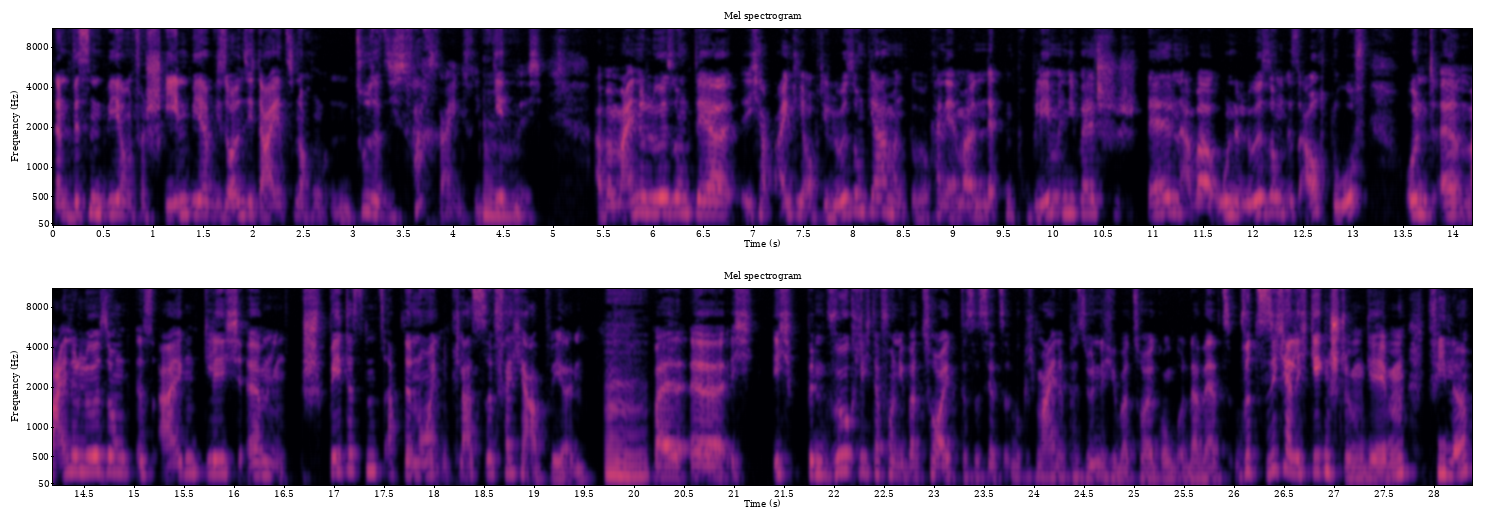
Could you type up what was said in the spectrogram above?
dann wissen wir und verstehen wir, wie sollen sie da jetzt noch ein, ein zusätzliches Fach reinkriegen? Mhm. Geht nicht. Aber meine Lösung, der, ich habe eigentlich auch die Lösung, ja, man kann ja immer ein netten Problem in die Welt stellen, aber ohne Lösung ist auch doof. Und äh, meine Lösung ist eigentlich ähm, spätestens ab der neunten Klasse Fächer abwählen. Mhm. Weil äh, ich ich bin wirklich davon überzeugt, das ist jetzt wirklich meine persönliche Überzeugung und da wird es sicherlich Gegenstimmen geben, viele,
